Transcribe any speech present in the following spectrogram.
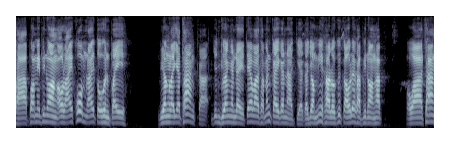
ถ้าพ่อแม่พี่น้องเอาหลายโคมหลายตัวขึ้นไปเรียงระยะทางกะยืนยวนกันได้แต่ว่าถ้ามันไกลกันหนาเจียก็ย่อมมีค่ารถคือเก่าด้อครับพี่น้องครับเพราะว่าทาง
